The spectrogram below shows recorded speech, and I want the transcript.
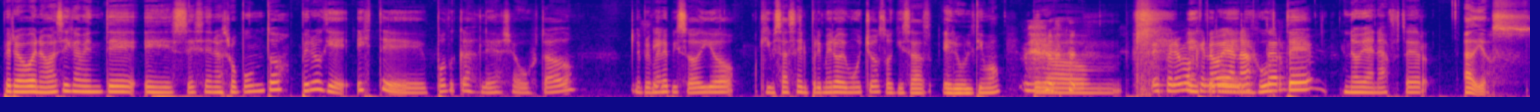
Pero bueno, básicamente es ese nuestro punto. Espero que este podcast les haya gustado. El primer episodio, quizás el primero de muchos o quizás el último. Pero esperemos que no vean After. no vean After. Adiós.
